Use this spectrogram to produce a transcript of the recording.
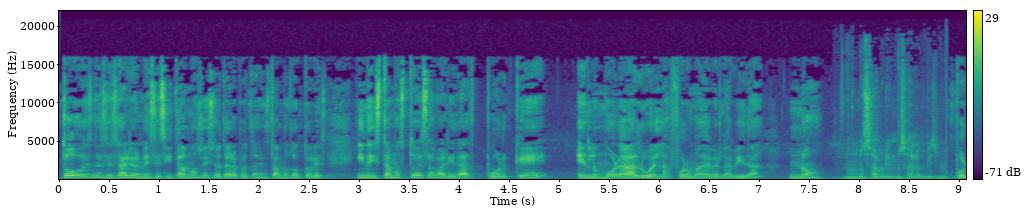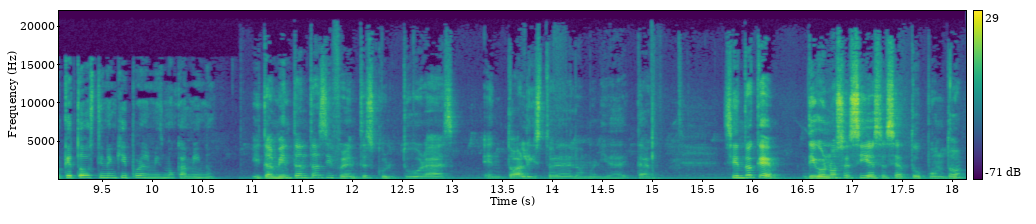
Todo es necesario, necesitamos fisioterapeutas, necesitamos doctores y necesitamos toda esa variedad. ¿Por qué en lo moral o en la forma de ver la vida, no. No nos abrimos a lo mismo. Porque todos tienen que ir por el mismo camino. Y también tantas diferentes culturas en toda la historia de la humanidad y tal. Siento que, digo, no sé si ese sea tu punto,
